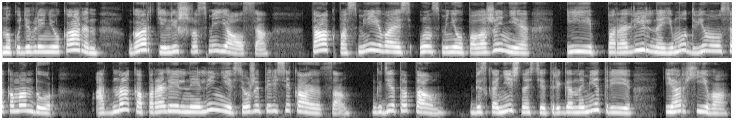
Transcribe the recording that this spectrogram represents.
Но, к удивлению Карен, Гарти лишь рассмеялся. Так, посмеиваясь, он сменил положение, и параллельно ему двинулся командор. Однако параллельные линии все же пересекаются. Где-то там, бесконечности тригонометрии и архива.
